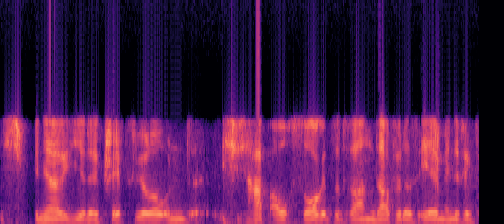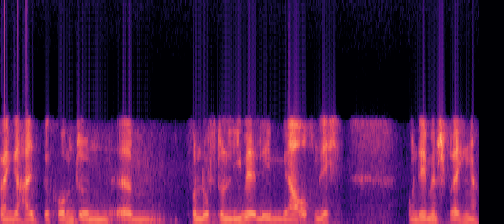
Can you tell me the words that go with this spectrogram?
ich bin ja hier der Geschäftsführer und ich habe auch Sorge zu tragen dafür, dass er im Endeffekt sein Gehalt bekommt. Und ähm, von Luft und Liebe leben wir auch nicht. Und dementsprechend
